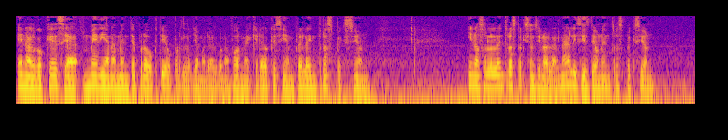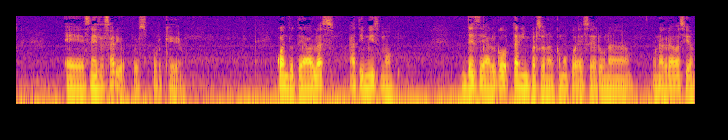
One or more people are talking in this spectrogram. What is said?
en algo que sea medianamente productivo por llamarlo de alguna forma. Y creo que siempre la introspección y no solo la introspección sino el análisis de una introspección es necesario pues porque cuando te hablas a ti mismo desde algo tan impersonal como puede ser una, una grabación,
